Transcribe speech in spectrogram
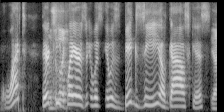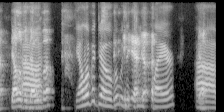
what? Their was key like, players, it was it was Big Z Ilgauskas. Yeah, Dellavedova. Uh, Dellavedova was a yeah, key yeah. player. Yeah. Uh,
